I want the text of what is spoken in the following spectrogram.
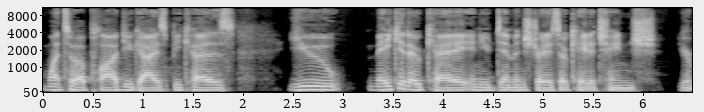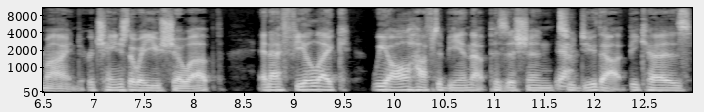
want to applaud you guys because you make it okay and you demonstrate it's okay to change your mind or change the way you show up. And I feel like we all have to be in that position yeah. to do that because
